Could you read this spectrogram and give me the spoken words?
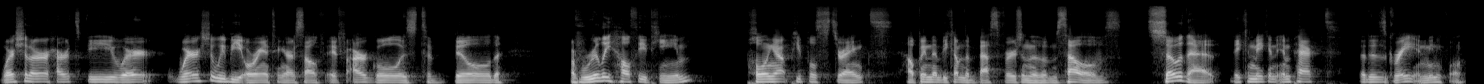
Where should our hearts be? Where where should we be orienting ourselves if our goal is to build a really healthy team, pulling out people's strengths, helping them become the best version of themselves so that they can make an impact that is great and meaningful?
